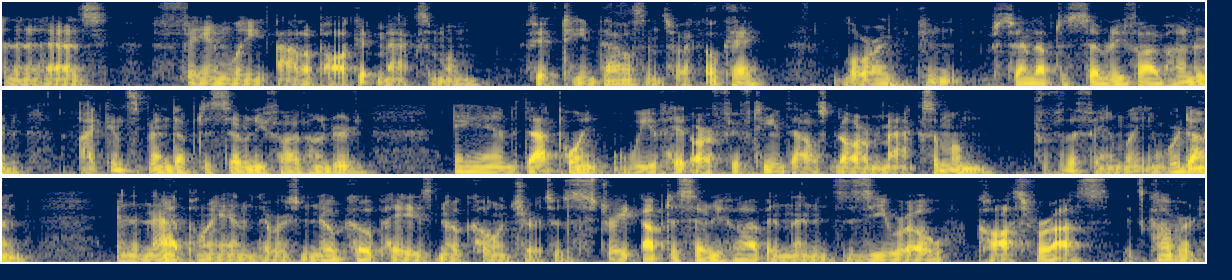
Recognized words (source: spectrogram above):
and then it has family out of pocket maximum 15000 so like okay laura can spend up to 7500 i can spend up to 7500 and at that point, we have hit our $15,000 maximum for, for the family, and we're done. And in that plan, there was no copays, no co-insurance. It was straight up to 75 and then it's zero cost for us. It's covered.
